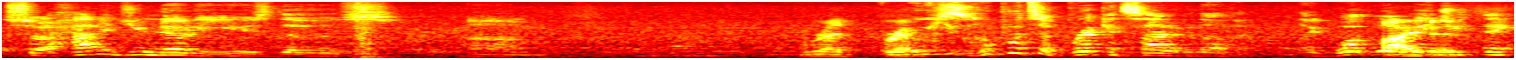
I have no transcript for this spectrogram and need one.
So how did you know to use those red Who, bricks. you, who puts a brick inside of an oven? Like, what, what I made did. you think,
